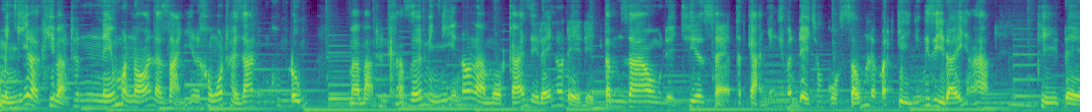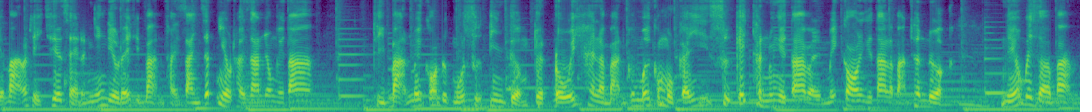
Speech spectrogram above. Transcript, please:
mình nghĩ là khi bản thân nếu mà nói là rảnh hay là không có thời gian cũng không đúng. Mà bạn thân khác giới mình nghĩ nó là một cái gì đấy nó để để tâm giao để chia sẻ tất cả những cái vấn đề trong cuộc sống là bất kỳ những cái gì đấy chẳng hạn. Thì để bạn có thể chia sẻ được những điều đấy thì bạn phải dành rất nhiều thời gian cho người ta. Thì bạn mới có được một sự tin tưởng tuyệt đối hay là bạn có mới có một cái sự kết thân với người ta và mới coi người ta là bạn thân được. Nếu bây giờ bạn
